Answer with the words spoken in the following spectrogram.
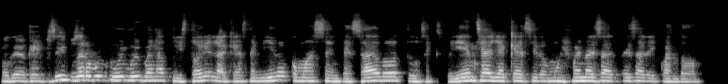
Ok, ok, sí, pues era muy, muy, buena tu historia, la que has tenido, cómo has empezado, tus experiencias, ya que ha sido muy buena esa, esa de cuando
